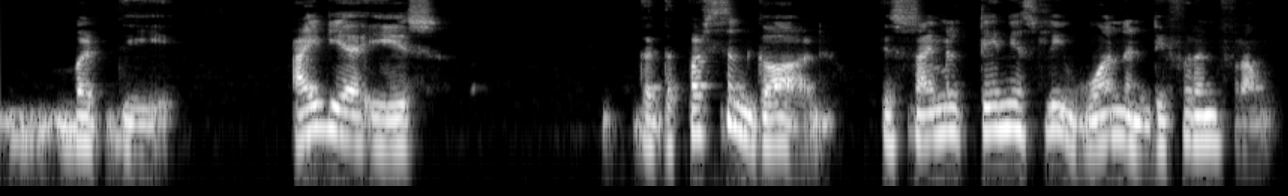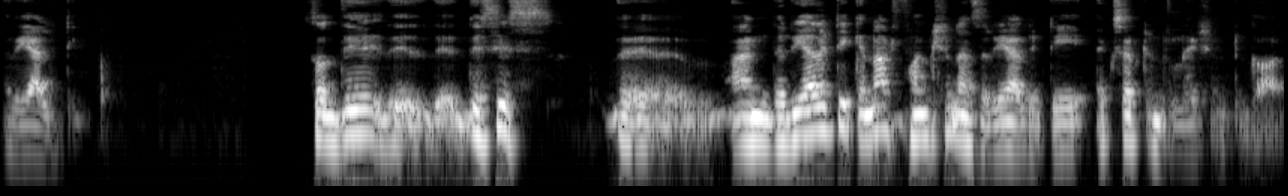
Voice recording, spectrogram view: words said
but the idea is that the person God is simultaneously one and different from reality. So the, the, this is the and the reality cannot function as a reality except in relation to God.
